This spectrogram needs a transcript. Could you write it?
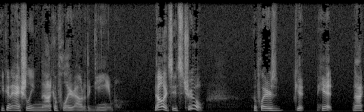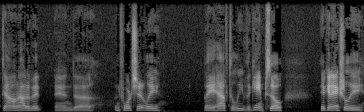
you can actually knock a player out of the game. No, it's it's true. The players get hit, knocked down out of it, and uh, unfortunately, they have to leave the game. So you can actually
